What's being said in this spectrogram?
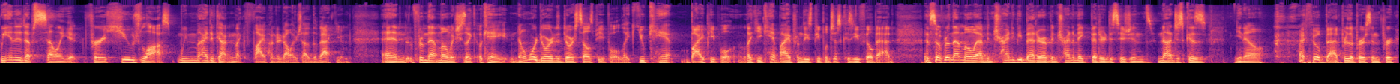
we ended up selling it for a huge loss. We might have gotten like $500 out of the vacuum. And from that moment, she's like, okay, no more door to door salespeople. Like you can't buy people, like you can't buy from these people just because you feel bad. And so from that moment, I've been trying to be better. I've been trying to make better decisions, not just because, you know, I feel bad for the person for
